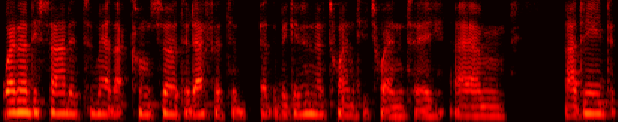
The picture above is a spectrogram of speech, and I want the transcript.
when I decided to make that concerted effort at, at the beginning of 2020, um, I did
